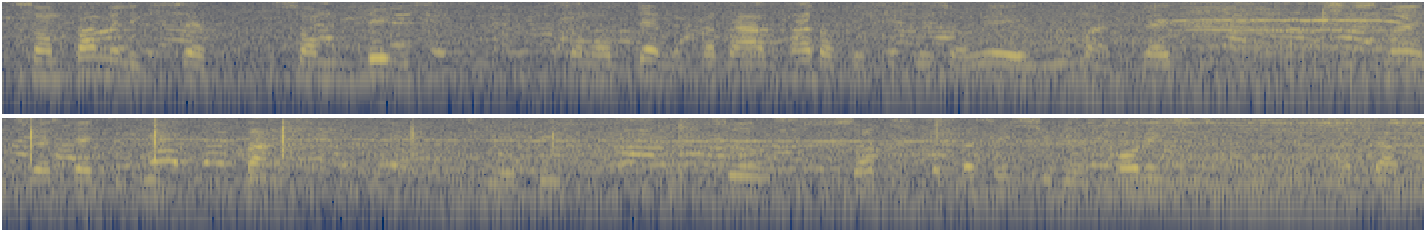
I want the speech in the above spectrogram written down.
Some families, some ladies, some of them, because I have heard of a situation where a woman said she's not interested to give birth to a baby. So such a person should be encouraged to adopt,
